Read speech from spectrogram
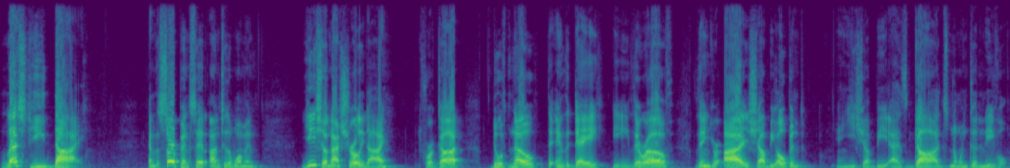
lest ye die. And the serpent said unto the woman, Ye shall not surely die, for God doeth know that in the day ye eat thereof, then your eyes shall be opened, and ye shall be as gods, knowing good and evil.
